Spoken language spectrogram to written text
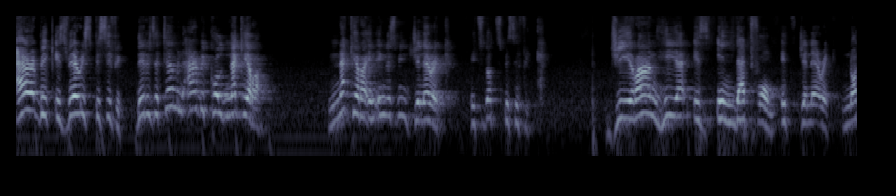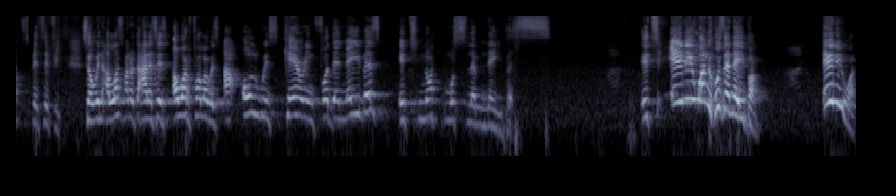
Arabic is very specific. There is a term in Arabic called nakira. Nakira in English means generic. It's not specific. Jiran here is in that form. It's generic, not specific. So when Allah subhanahu wa ta'ala says our followers are always caring for their neighbors, it's not Muslim neighbors. It's anyone who's a neighbor. Anyone.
